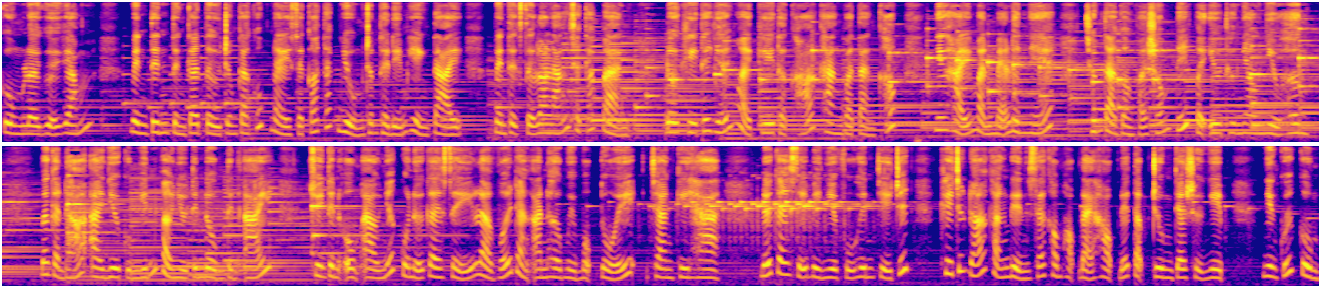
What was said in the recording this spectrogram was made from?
cùng lời gửi gắm. Mình tin từng ca từ trong ca khúc này sẽ có tác dụng trong thời điểm hiện tại. Mình thực sự lo lắng cho các bạn. Đôi khi thế giới ngoài kia thật khó khăn và tàn khốc, nhưng hãy mạnh mẽ lên nhé. Chúng ta cần phải sống tiếp và yêu thương nhau nhiều hơn. Bên cạnh đó, IU cũng dính vào nhiều tin đồn tình ái. Chuyện tình ồn ào nhất của nữ ca sĩ là với đàn anh hơn 11 tuổi, Chang Ki-ha. Nữ ca sĩ bị nhiều phụ huynh chỉ trích khi trước đó khẳng định sẽ không học đại học để tập trung cho sự nghiệp, nhưng cuối cùng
